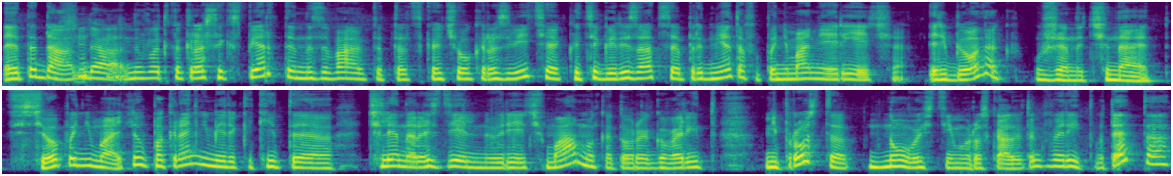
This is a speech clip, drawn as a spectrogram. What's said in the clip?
Это да, да. Ну вот как раз эксперты называют этот скачок развития категоризация предметов и понимание речи. Ребенок уже начинает все понимать. Ну, по крайней мере, какие-то членораздельную речь мамы, которая говорит не просто новости ему рассказывает, а говорит, вот это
